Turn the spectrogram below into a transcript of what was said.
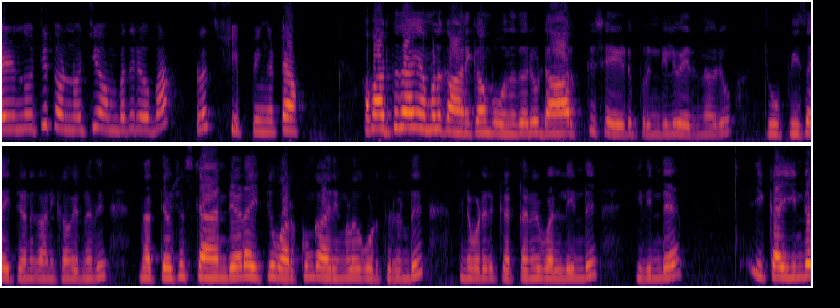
എഴുന്നൂറ്റി തൊണ്ണൂറ്റി ഒമ്പത് രൂപ പ്ലസ് ഷിപ്പിംഗ് കേട്ടോ അപ്പോൾ അടുത്തതായി നമ്മൾ കാണിക്കാൻ പോകുന്നത് ഒരു ഡാർക്ക് ഷെയ്ഡ് പ്രിന്റിൽ വരുന്ന ഒരു ടു പീസ് ആയിട്ടാണ് കാണിക്കാൻ വരുന്നത്. ഇത് അത്യാവശ്യം സ്റ്റാൻഡേർഡ് ആയിട്ട് വർക്കും കാര്യങ്ങളൊക്കെ കൊടുത്തിട്ടുണ്ട്. ഇതിന്റെ ഇവിടെ ഒരു കെട്ടനൊരു വള്ളിയുണ്ട് ഇതിന്റെ ഈ കൈയിന്റെ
